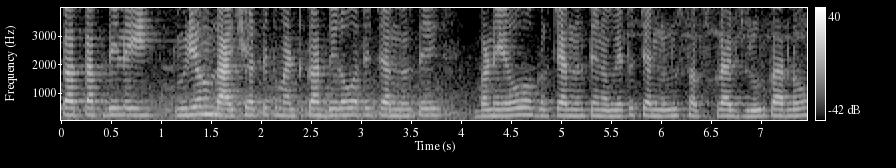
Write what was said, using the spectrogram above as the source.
ਤਦ ਤੱਕ ਦੇ ਲਈ ਵੀਡੀਓ ਨੂੰ ਲਾਈਕ ਸ਼ੇਅਰ ਤੇ ਕਮੈਂਟ ਕਰਦੇ ਰਹੋ ਅਤੇ ਚੈਨਲ ਤੇ ਬਣੇ ਰਹੋ। ਅਗਰ ਚੈਨਲ ਤੇ ਨਵੇਂ ਤਾਂ ਚੈਨਲ ਨੂੰ ਸਬਸਕ੍ਰਾਈਬ ਜ਼ਰੂਰ ਕਰ ਲਓ।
